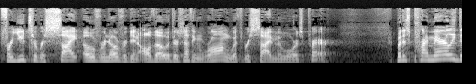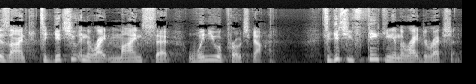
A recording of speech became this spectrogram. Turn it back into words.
for you to recite over and over again, although there's nothing wrong with reciting the Lord's Prayer. But it's primarily designed to get you in the right mindset when you approach God, to get you thinking in the right direction.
